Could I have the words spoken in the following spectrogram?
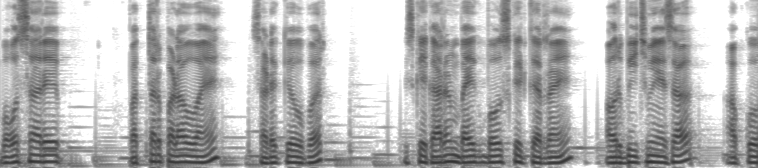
बहुत सारे पत्थर पड़ा हुआ है सड़क के ऊपर। इसके कारण बाइक बहुत स्किड कर रहे हैं और बीच में ऐसा आपको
